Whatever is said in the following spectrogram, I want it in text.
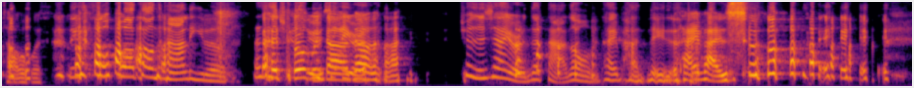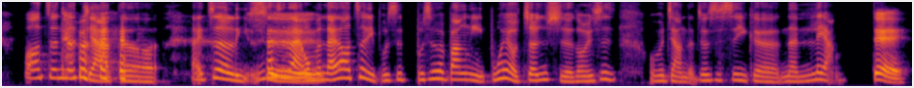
找回，那个都不知道到哪里了。但是 都不知道到哪里，确实现在有人在打那种胎盘类的 胎盘术，不知道真的假的。来这里，是但是来我们来到这里，不是不是会帮你，不会有真实的东西，是我们讲的就是是一个能量，对，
